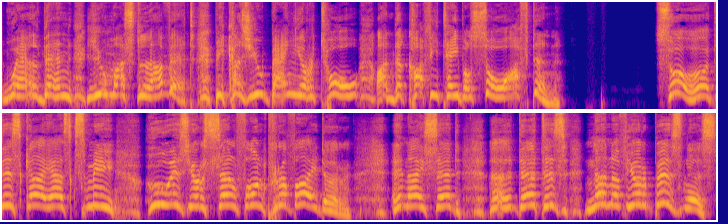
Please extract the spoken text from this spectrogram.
Well, then, you must love it because you bang your toe on the coffee table so often. So, this guy asks me, Who is your cell phone provider? And I said, uh, That is none of your business.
